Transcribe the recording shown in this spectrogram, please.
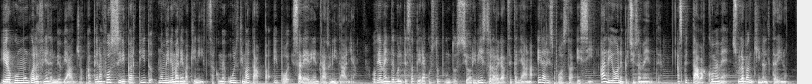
Ero comunque alla fine del mio viaggio, appena fossi ripartito non mi rimaneva che Nizza come ultima tappa e poi sarei rientrato in Italia. Ovviamente volete sapere a questo punto se ho rivisto la ragazza italiana e la risposta è sì, a Lione precisamente. Aspettava come me sulla banchina il treno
